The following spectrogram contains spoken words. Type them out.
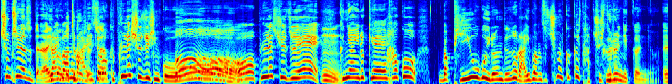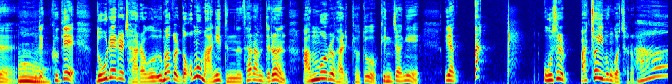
춤추면서 라이브, 라이브 하는 거 들어보셨어요? 알죠? 그 플랫 슈즈 신고. 어. 어, 플랫 슈즈에 응. 그냥 이렇게 하고 막 비 오고 이런데도 라이브 하면서 춤을 끝까지 다 추시더라고요. 그러니까요. 예. 어. 근데 그게 노래를 잘하고 음악을 너무 많이 듣는 사람들은 안무를 가리켜도 굉장히 그냥 딱 옷을 맞춰 입은 것처럼 아.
